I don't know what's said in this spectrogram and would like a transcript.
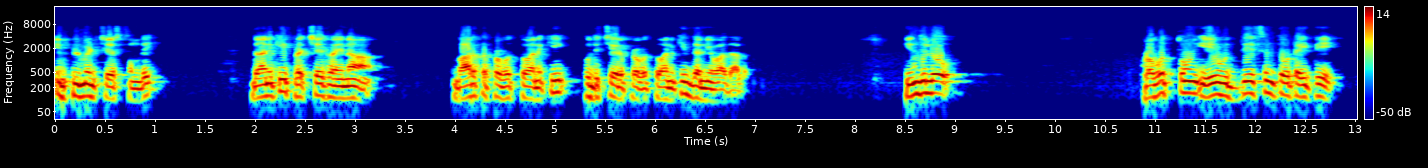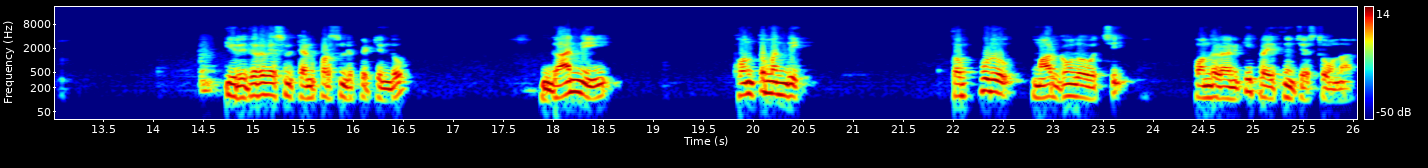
ఇంప్లిమెంట్ చేస్తుంది. దానికి ప్రత్యేకమైన భారత ప్రభుత్వానికి పుదుచ్చేరి ప్రభుత్వానికి ధన్యవాదాలు. ఇందులో ప్రభుత్వం ఏ ఉద్దేశంతో అయితే ఈ రిజర్వేషన్ టెన్ పర్సెంట్ పెట్టిందో దాన్ని కొంతమంది తప్పుడు మార్గంలో వచ్చి పొందడానికి ప్రయత్నం చేస్తూ ఉన్నారు.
